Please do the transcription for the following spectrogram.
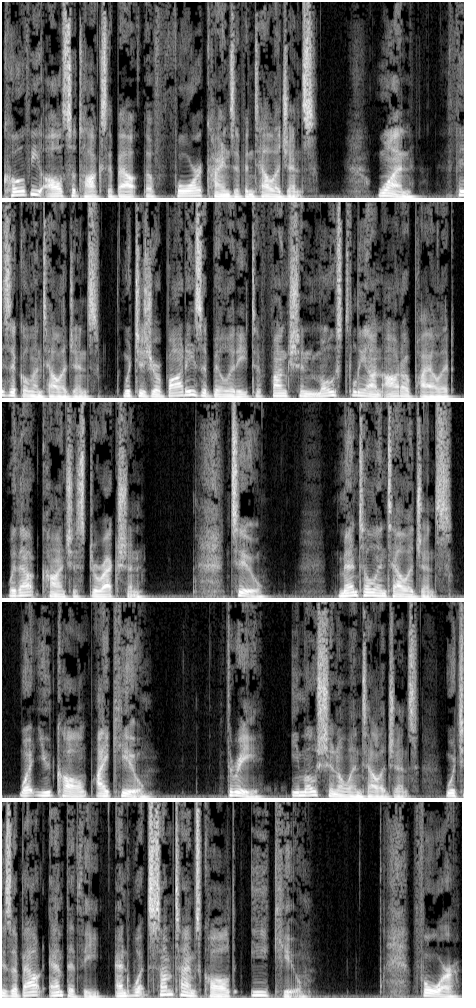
Covey also talks about the four kinds of intelligence. 1. Physical intelligence, which is your body's ability to function mostly on autopilot without conscious direction. 2. Mental intelligence, what you'd call IQ. 3. Emotional intelligence, which is about empathy and what's sometimes called EQ. 4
